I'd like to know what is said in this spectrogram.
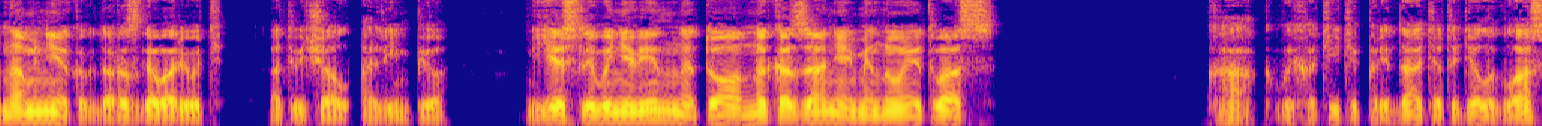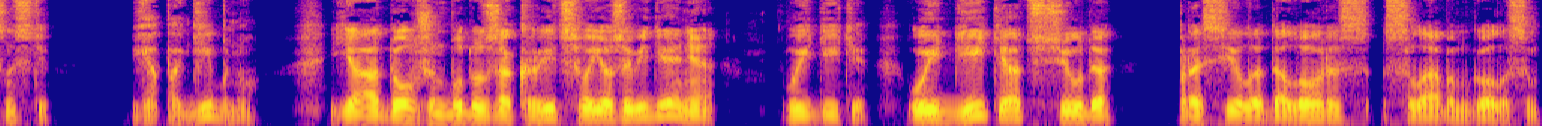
Нам некогда разговаривать, — отвечал Олимпио. Если вы невинны, то наказание минует вас. Как вы хотите предать это дело гласности? Я погибну. Я должен буду закрыть свое заведение. Уйдите, уйдите отсюда, — просила Долорес слабым голосом.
